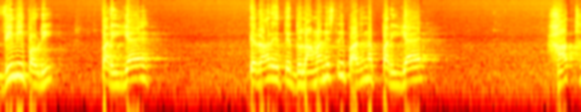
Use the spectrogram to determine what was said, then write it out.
20ਵੀਂ ਪੌੜੀ ਭਰੀਐ ਇਹ ਰਾਰੇ ਤੇ ਦੁਲਾਵਾਂ ਨੇ ਇਸ ਤਰ੍ਹਾਂ ਭਰੀਐ, ਹੱਥ,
